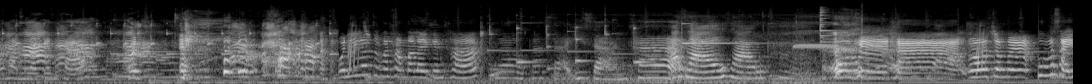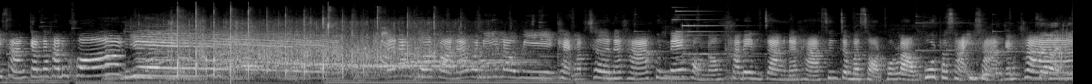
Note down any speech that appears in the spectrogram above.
มาทำอะไรกันคะวัน วันนี้เราจะมาทำอะไรกันคะ เล่าภาษาอีสานค่ะ ภาษาอีสานค่ะ โอเคค่ะ เราจะมาพูดภาษาอีสานกันนะคะทุกคน เย้แนะนำตัวก่อนนะวันนี้เรามีแขกรับเชิญนะคะ คุณแม่ของน้องคาเดนจังนะคะ ซึ่งจะมาสอนพวกเราพูดภาษาอีสานกันค่ะ สวัสดี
